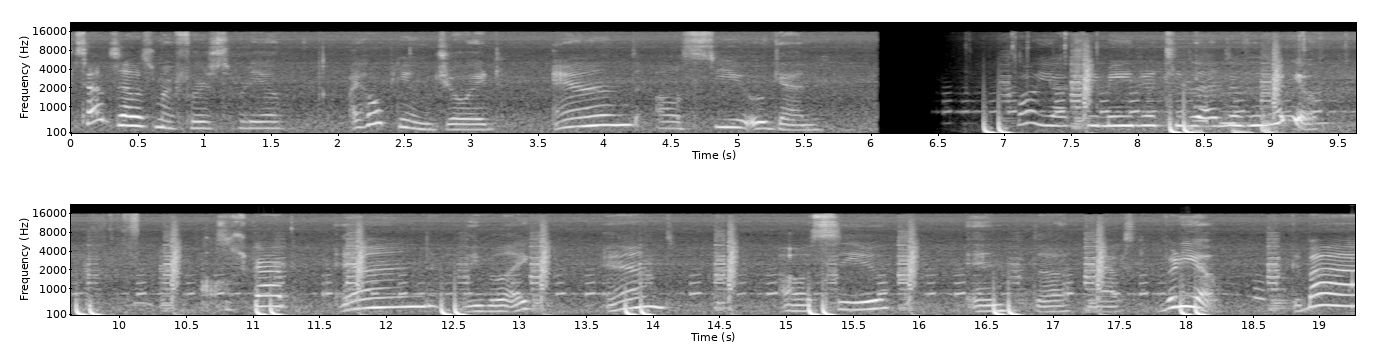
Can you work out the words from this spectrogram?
since that was my first video, I hope you enjoyed, and I'll see you again. Well, you actually made it to the end of the video. Subscribe and leave a like, and I'll see you in the next video. Goodbye!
